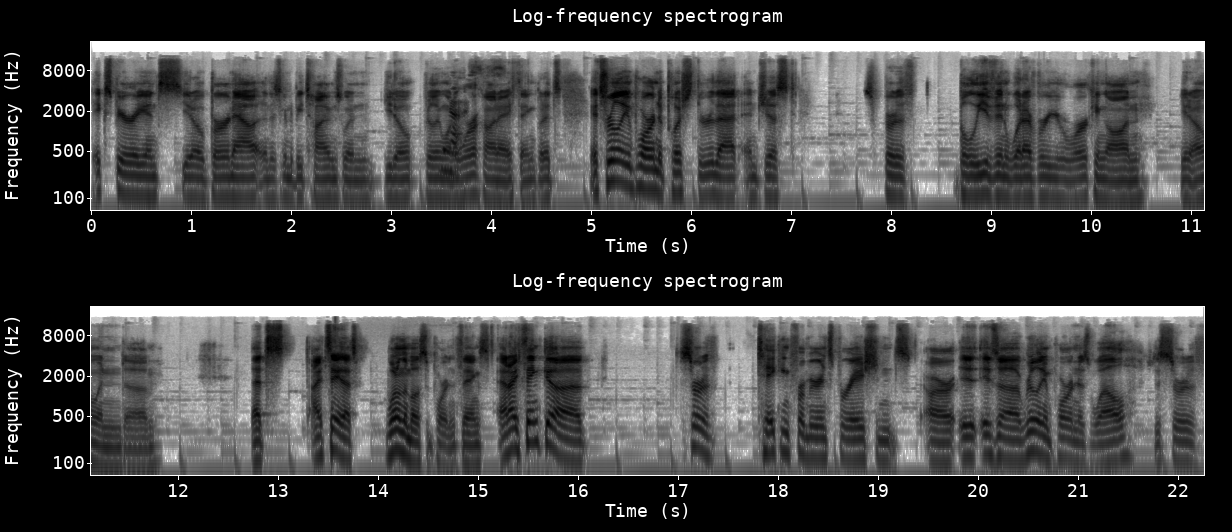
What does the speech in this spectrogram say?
experience you know burnout, and there's gonna be times when you don't really want to Yes. work on anything. But it's it's really important to push through that and just sort of believe in whatever you're working on. You know, and um, that's I'd say that's one of the most important things. And I think uh, sort of taking from your inspirations are is, is uh, really important as well. Just sort of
